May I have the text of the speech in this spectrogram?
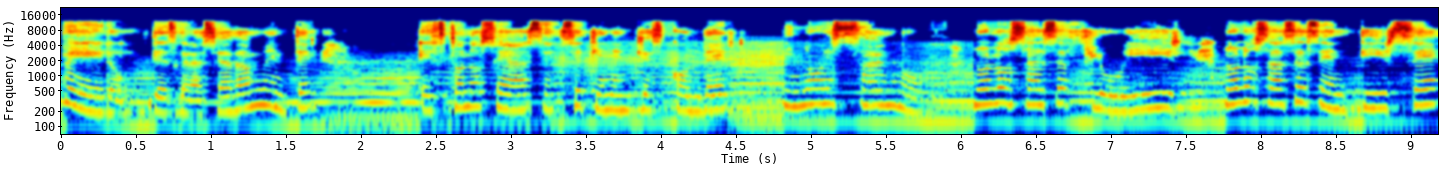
Pero desgraciadamente esto no se hace, se tienen que esconder y no es sano, no los hace fluir, no los hace sentirse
